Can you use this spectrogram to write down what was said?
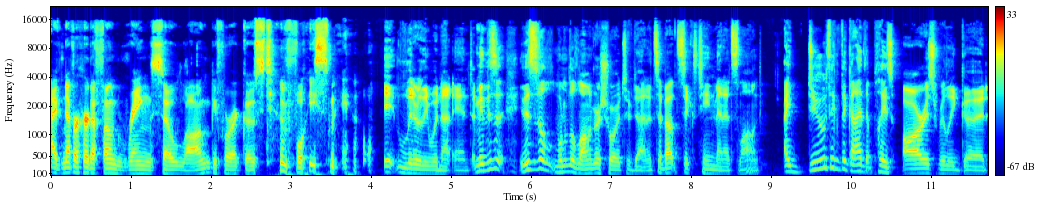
I've never heard a phone ring so long before it goes to voicemail. It literally would not end. I mean, this is this is a, one of the longer shorts we've done. It's about 16 minutes long. I do think the guy that plays R is really good.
